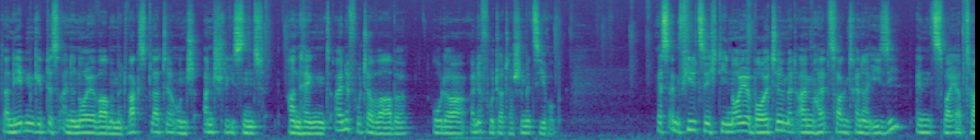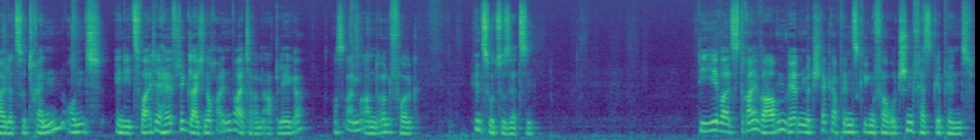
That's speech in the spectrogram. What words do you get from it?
Daneben gibt es eine neue Wabe mit Wachsplatte und anschließend anhängend eine Futterwabe oder eine Futtertasche mit Sirup. Es empfiehlt sich, die neue Beute mit einem Halbzagentrenner Easy in zwei Abteile zu trennen und in die zweite Hälfte gleich noch einen weiteren Ableger aus einem anderen Volk hinzuzusetzen. Die jeweils drei Waben werden mit Steckerpins gegen Verrutschen festgepinnt.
